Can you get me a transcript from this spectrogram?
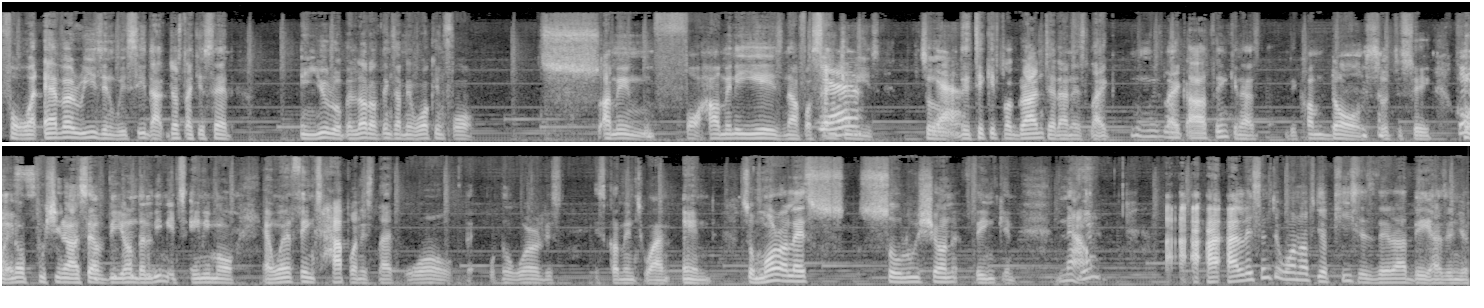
for whatever reason, we see that just like you said, in Europe, a lot of things have been working for. I mean, for how many years now? For centuries. Yeah. So they take it for granted, and it's like, mm, like our thinking has become dull, so to say. yes. We're not pushing ourselves beyond the limits anymore. And when things happen, it's like, whoa, the, the world is, is coming to an end. So, more or less, solution thinking. Now, yeah. I, I, I, listened to one of your pieces the other day, as in your,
